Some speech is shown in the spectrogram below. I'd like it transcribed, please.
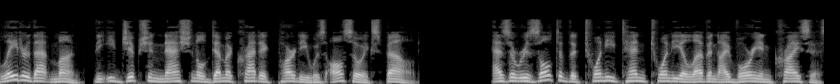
Later that month, the Egyptian National Democratic Party was also expelled. As a result of the 2010–2011 Ivorian crisis,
